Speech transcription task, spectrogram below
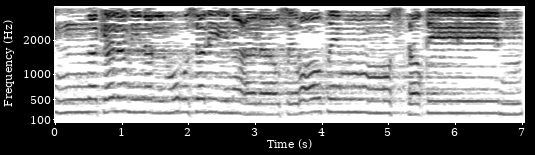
إنك لمن المرسلين على صراط مستقيم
